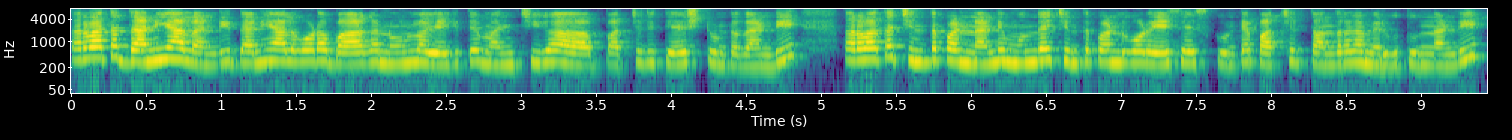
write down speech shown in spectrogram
తర్వాత ధనియాలండి. ధనియాలు కూడా బాగా నూనెలో ఎగితే మంచిగా పచ్చడి టేస్ట్ ఉంటుందండి. తర్వాత చింతపండు అండి ముందే చింతపండు కూడా వేసేసుకుంటే పచ్చడి తొందరగా మెరుగుతుందండి.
